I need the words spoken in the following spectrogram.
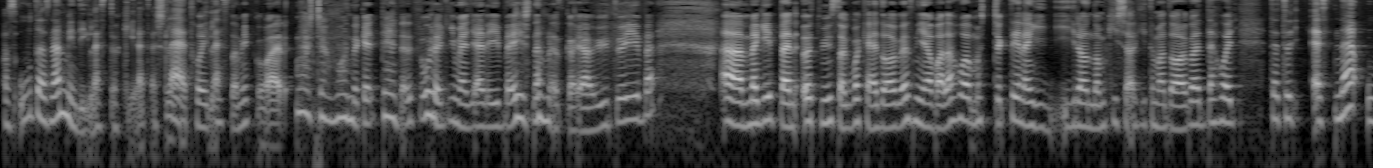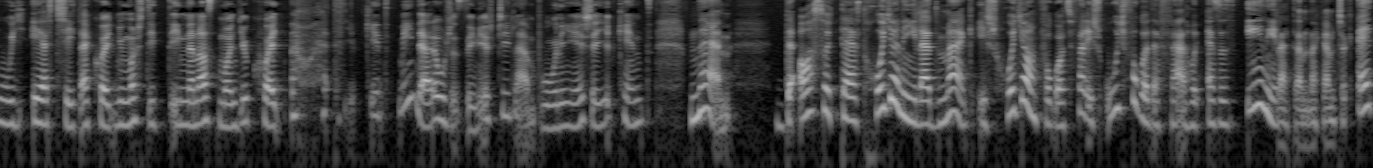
az út az nem mindig lesz tökéletes. Lehet, hogy lesz, amikor, most csak mondok egy példát, Flóra kimegy elébe, és nem lesz kaja a hűtőjébe, meg éppen öt műszakba kell dolgoznia valahol, most csak tényleg így, így random kisarkítom a dolgot, de hogy, tehát, hogy ezt ne úgy értsétek, hogy mi most itt innen azt mondjuk, hogy hát egyébként minden rózsaszín és csillámpóni, és egyébként nem. De az, hogy te ezt hogyan éled meg, és hogyan fogod fel, és úgy fogod-e fel, hogy ez az én életem nekem, csak egy,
